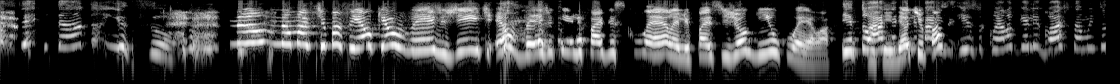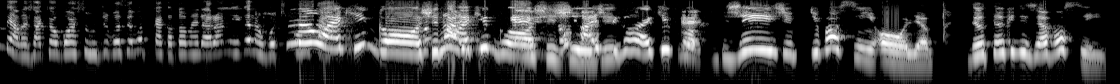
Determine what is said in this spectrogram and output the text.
aceitando isso. Não, mas tipo assim, é o que eu vejo, gente. Eu vejo que ele faz isso com ela, ele faz esse joguinho com ela. E tu acha Entendeu? que ele Tipo faz isso com ela porque ele gosta muito dela. Já que eu gosto muito de você, eu vou ficar com a tua melhor amiga, não. Vou te contar. Não é que goste, não, é que goste, não gente. Não é que goste. Gente, tipo assim, olha, eu tenho que dizer a vocês,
